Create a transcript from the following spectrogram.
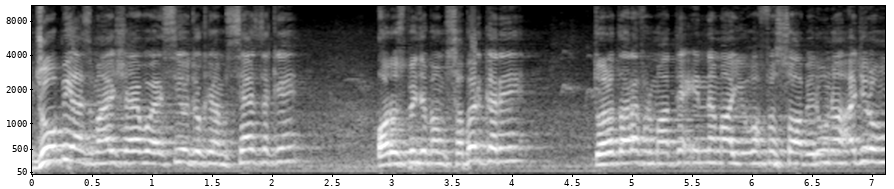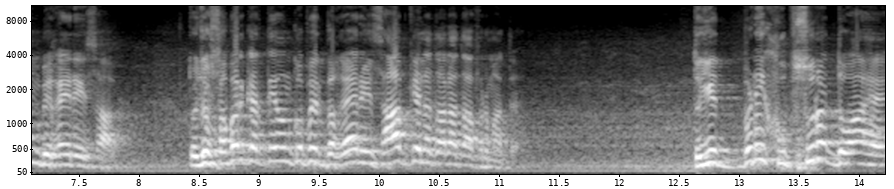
जो भी आजमाइश है वो ऐसी हो जो कि हम सह सकें और उस पर जब हम सब्र करें तो अल्लाह ताला फरमाते हैं इनमा यूफ़ाबिरून अजरहम बग़ैर हिसाब। तो जो सब्र करते हैं, उनको फिर बग़ैर हिसाब के अल्लाह ताला ता फरमाता है। तो ये बड़ी खूबसूरत दुआ है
